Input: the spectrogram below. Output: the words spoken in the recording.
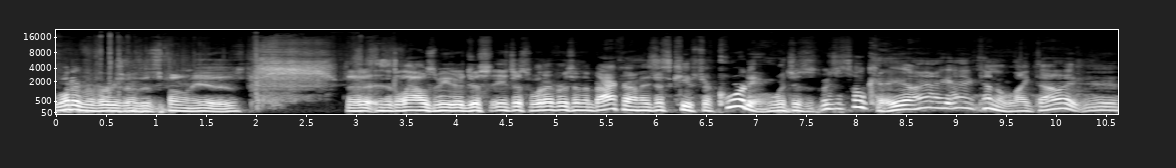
whatever version of this phone is, it allows me to just it just whatever's in the background, it just keeps recording, which is which is okay. I I, I kind of like that. I, uh,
